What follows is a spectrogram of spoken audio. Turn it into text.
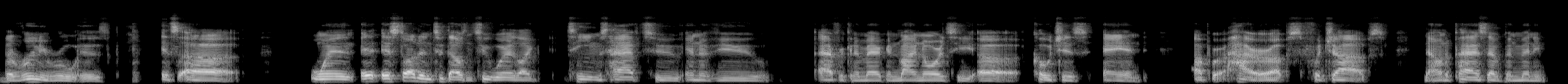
the Rooney Rule is, it's uh when it, it started in 2002 where like teams have to interview African American minority uh coaches and upper higher ups for jobs. Now in the past there have been many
